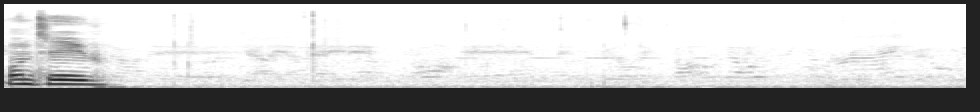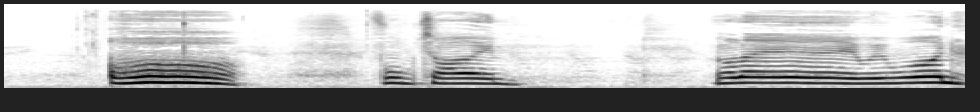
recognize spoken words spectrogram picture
One, two. Oh, full time. Olé, we won.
